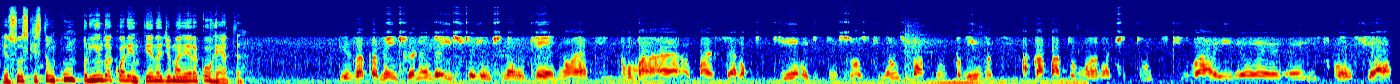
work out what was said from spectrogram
pessoas que estão cumprindo a quarentena de maneira correta. Exatamente, Fernando. É isso que a gente não quer, não é? Uma, é, uma parcela pequena de pessoas que não está cumprindo acabar tomando atitudes que vai é, é, influenciar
